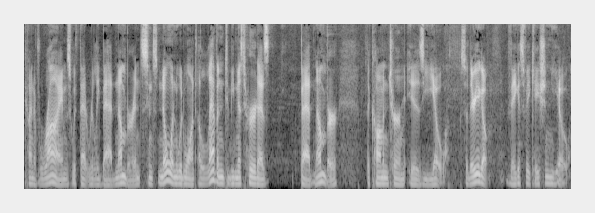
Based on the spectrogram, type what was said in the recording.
kind of rhymes with that really bad number. And since no one would want 11 to be misheard as bad number, the common term is yo. So there you go. Vegas vacation yo.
